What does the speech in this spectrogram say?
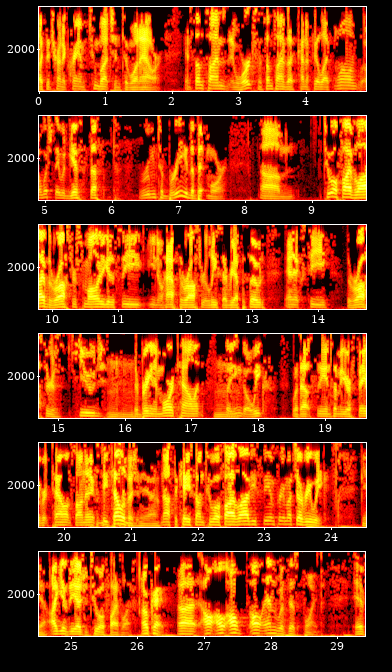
like they're trying to cram too much into one hour. And sometimes it works, and sometimes I kind of feel like, well, I wish they would give stuff room to breathe a bit more. Um, 205 Live, the roster's smaller. You get to see, you know, half the roster at least every episode. NXT, the roster's huge. They're bringing in more talent, so you can go weeks without seeing some of your favorite talents on NXT television. Yeah. Not the case on 205 Live. You see them pretty much every week. Yeah. I give the edge to 205 Live. Okay. Uh, I'll, I'll I'll I'll end with this point. If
